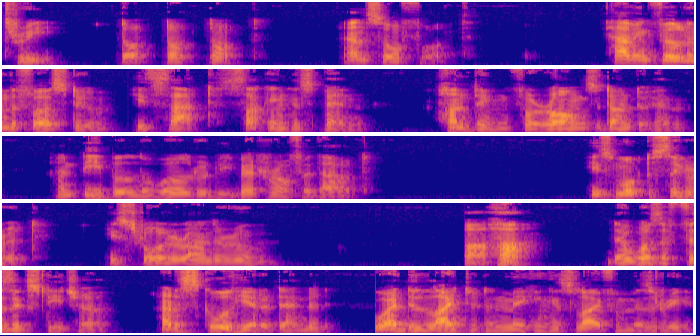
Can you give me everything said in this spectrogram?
3 dot dot dot and so forth. Having filled in the first two, he sat, sucking his pen, hunting for wrongs done to him and people the world would be better off without. He smoked a cigarette. He strolled around the room. Aha! There was a physics teacher at a school he had attended who had delighted in making his life a misery.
